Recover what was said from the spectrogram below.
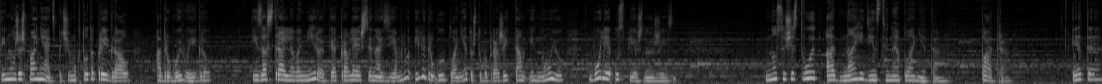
Ты можешь понять, почему кто-то проиграл, а другой выиграл. Из астрального мира ты отправляешься на Землю или другую планету, чтобы прожить там иную, более успешную жизнь. Но существует одна единственная планета – Патра. Это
